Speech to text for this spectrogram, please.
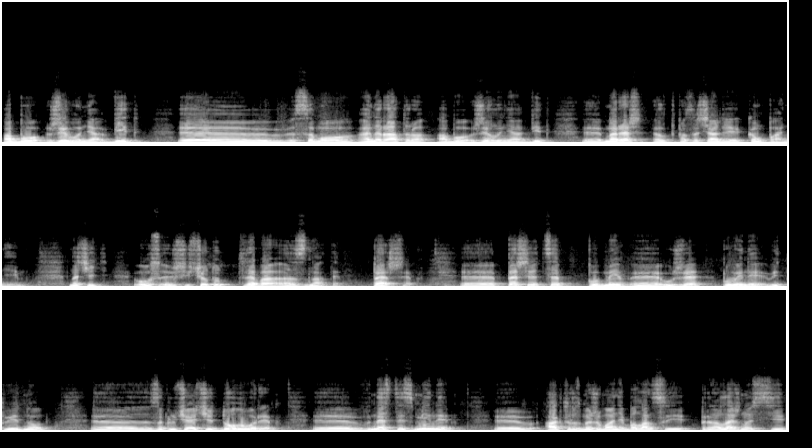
або живлення від е, самого генератора, або живлення від е, мереж електропостачальної компанії. Значить, е, що тут треба е, знати? Перше, Е, Перше, це ми вже повинні відповідно, е, заключаючи договори, е, внести зміни е, в акт розмежування балансової приналежності,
